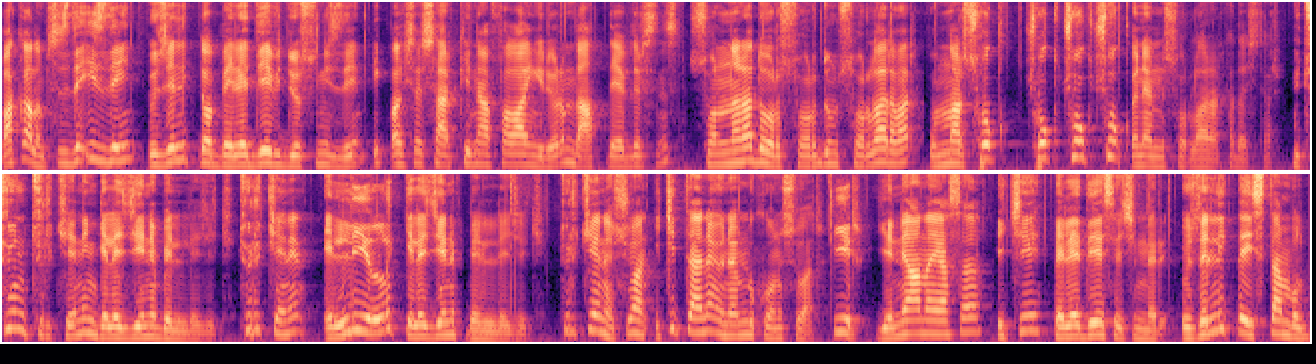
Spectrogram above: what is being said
Bakalım siz de izleyin. Özellikle o belediye videosunu izleyin. İlk başta şarkıyla falan giriyorum da atlayabilirsiniz. Sonlara doğru sorduğum sorular var. Onlar çok çok çok çok önemli sorular arkadaşlar. Bütün Türkiye'nin geleceğini belirleyecek. Türkiye'nin 50 yıllık geleceğini belirleyecek. Türkiye'nin şu an iki tane önemli konusu var. Bir, yeni anayasa. iki belediye seçimleri. Özellikle İstanbul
